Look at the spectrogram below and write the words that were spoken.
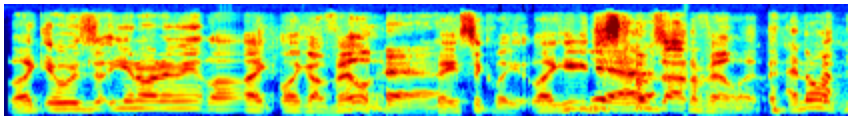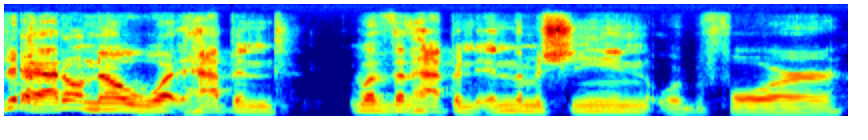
like it was you know what I mean, like like a villain Yeah. basically, like he just Yeah. comes out a villain. I don't. Yeah, I don't know what happened. Whether that happened in the machine or before,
